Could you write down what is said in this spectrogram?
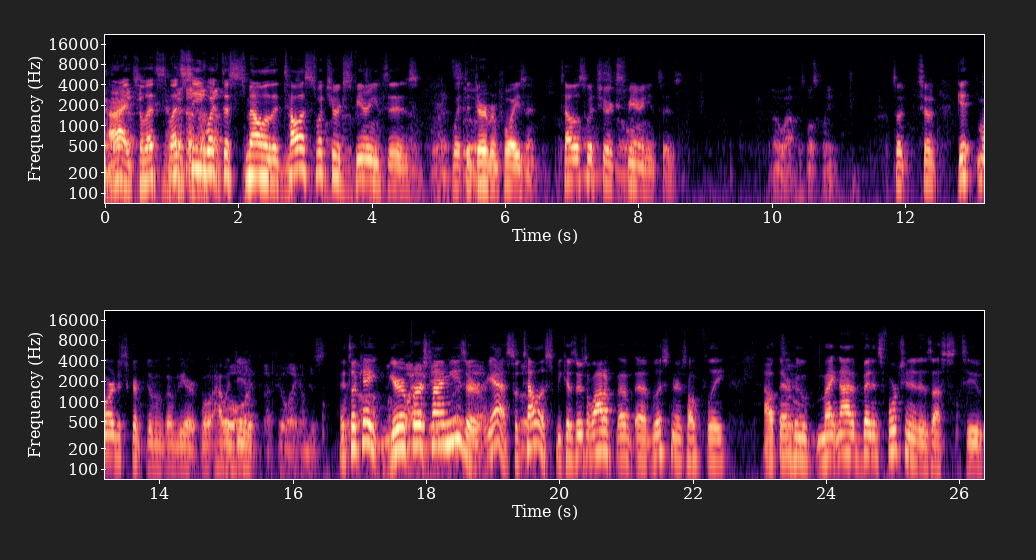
right, so let's let's see what the smell of the. Tell us what your experience is with the Durban Poison. Tell us what your experience is. Oh wow, it smells clean. So so get more descriptive of, of your. Well, how would well, you? I, I feel like I'm just. It's like, okay. I'm- I'm You're a first time user. Yeah. so, tell us because there's a lot of, of, of listeners, hopefully, out there So- who might not have been as fortunate as us to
